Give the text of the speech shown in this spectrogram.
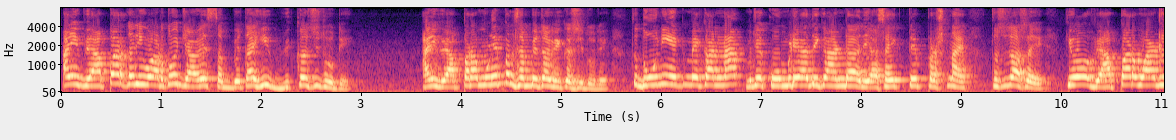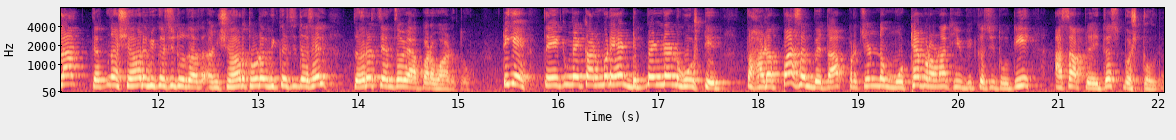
आणि व्यापार कधी वाढतो? ज्यावेळेस सभ्यता ही विकसित होते. आणि व्यापारामुळे पण सभ्यता विकसित होते. तर दोन्ही एकमेकांना म्हणजे कोंबडी आधी का अंडा आधी असा एक ते प्रश्न आहे. तसंच असं आहे किंवा व्यापार वाढला त्यातनं शहर विकसित होतात. आणि शहर थोडं विकसित असेल तरच त्यांचा व्यापार वाढतो. ठीक आहे? तर एकमेकांवर ह्या डिपेंडंट गोष्टी आहेत. तर हडप्पा सभ्यता प्रचंड मोठ्या प्रमाणात ही विकसित होती असं आपल्या इथं स्पष्ट होतं.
